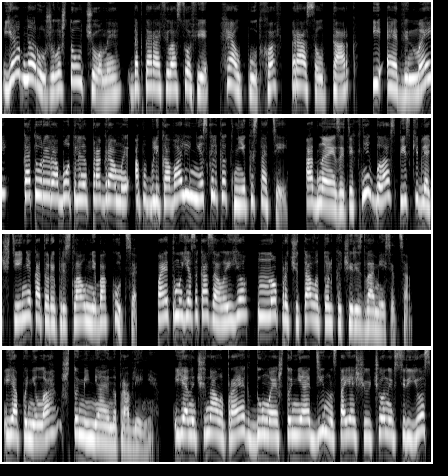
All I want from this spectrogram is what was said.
Я обнаружила, что ученые, доктора философии Хелл Путхоф, Рассел Тарк и Эдвин Мэй которые работали над программой, опубликовали несколько книг и статей. Одна из этих книг была в списке для чтения, который прислал мне Бакуце, поэтому я заказала ее, но прочитала только через два месяца. Я поняла, что меняю направление. Я начинала проект, думая, что ни один настоящий ученый всерьез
